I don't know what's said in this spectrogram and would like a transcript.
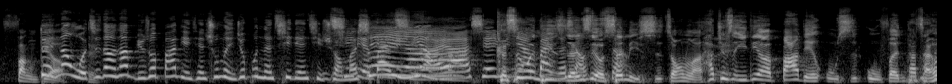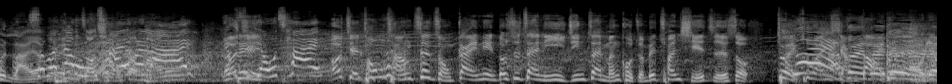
放掉。对，那我知道。那比如说八点前出门，你就不能七点起床吗？七点半起来啊，先可是问题是，人是有生理。时钟的嘛，他就是一定要八点五十五分他才会来啊。什么叫不然早起午差会来？而且邮差。而且通常这种概念都是在你已经在门口准备穿鞋子的时候，对才突然想到。对对对，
